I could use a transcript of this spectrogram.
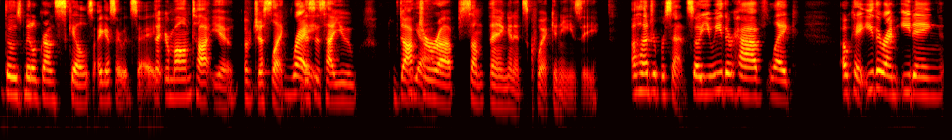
those middle ground skills, I guess I would say. That your mom taught you of just like, Right. this is how you doctor up something and it's quick and easy. A hundred percent. So you either have like, okay, either I'm eating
